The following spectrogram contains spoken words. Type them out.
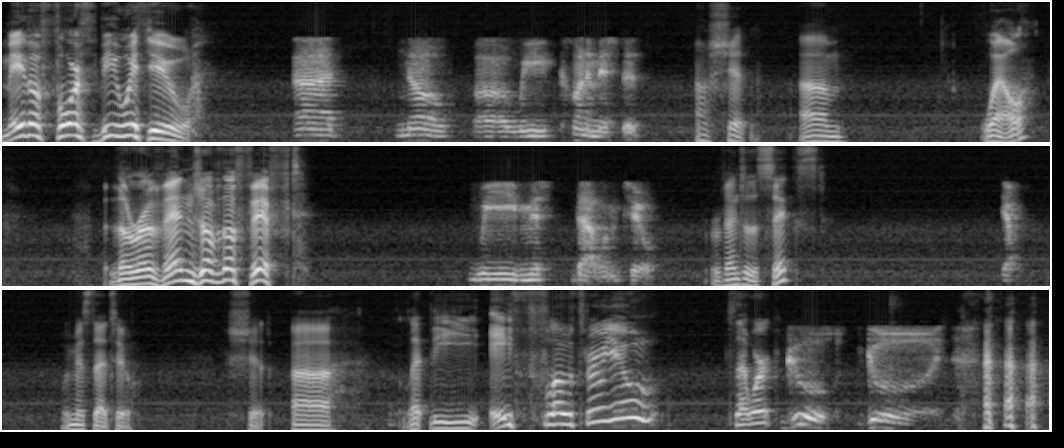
May the fourth be with you. Uh, no. Uh, we kind of missed it. Oh shit. Um. Well, the Revenge of the Fifth. We missed that one too. Revenge of the Sixth. Yeah. We missed that too. Shit. Uh, let the eighth flow through you. Does that work? Good. Good.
